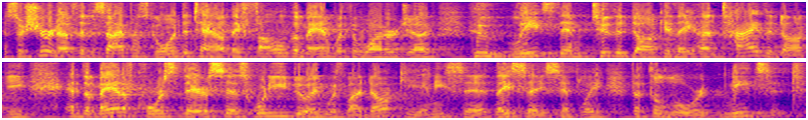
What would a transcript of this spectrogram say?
And so, sure enough, the disciples go into town. They follow the man with the water jug who leads them to the donkey. They untie the donkey. And the man, of course, there says, What are you doing with my donkey? And he said, they say simply that the Lord needs it.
